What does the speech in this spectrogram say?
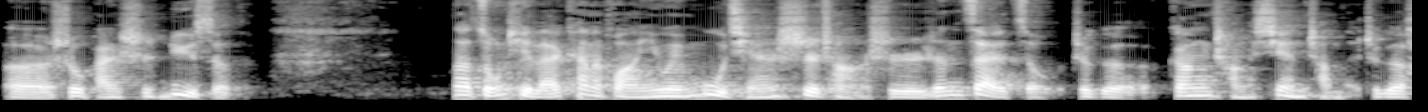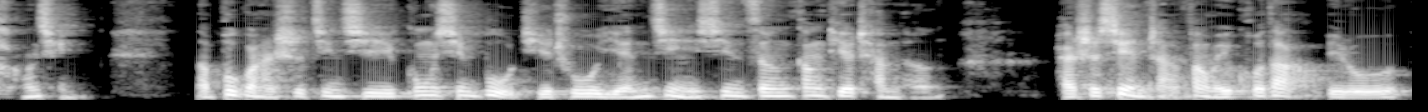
呃收盘是绿色的。那总体来看的话，因为目前市场是仍在走这个钢厂现场的这个行情。那不管是近期工信部提出严禁新增钢铁产能，还是限产范围扩大，比如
